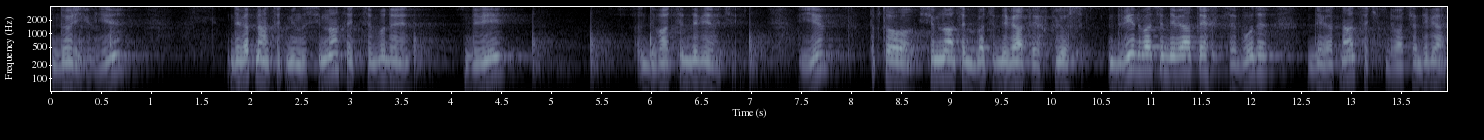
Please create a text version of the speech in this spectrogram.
дорівнює. 19 мінус 17 це буде 2 29. Є? Тобто 17 29 плюс 2 29 це буде 19 29.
